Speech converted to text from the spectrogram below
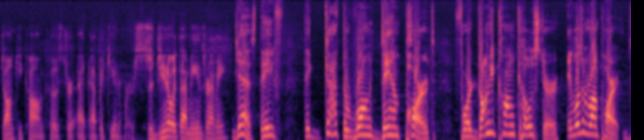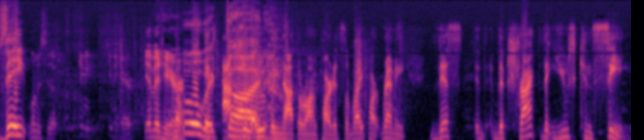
Donkey Kong Coaster at Epic Universe. So do you know what that means, Remy? Yes, they they got the wrong damn part for Donkey Kong Coaster. It wasn't the wrong part. They let me see that. Give me, give me here. Give it here. Oh my it's God. absolutely not the wrong part. It's the right part. Remy, this the track that you can see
